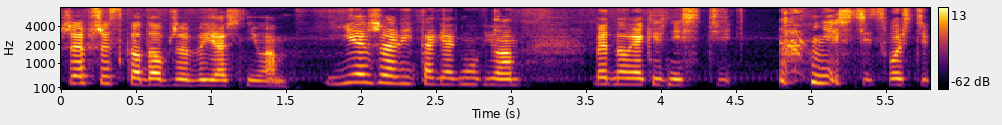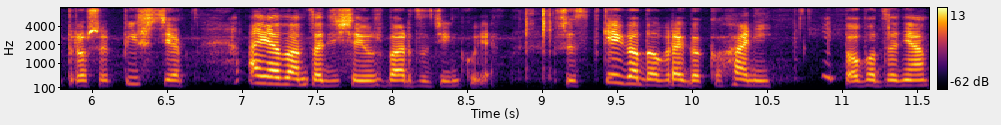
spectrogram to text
że wszystko dobrze wyjaśniłam. Jeżeli, tak jak mówiłam, będą jakieś nieści... nieścisłości, proszę piszcie. A ja Wam za dzisiaj już bardzo dziękuję. Wszystkiego dobrego, kochani, i powodzenia.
